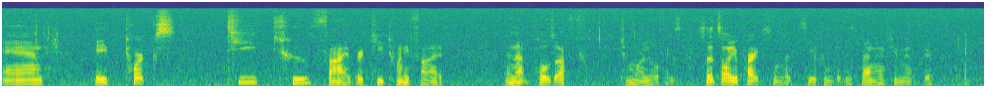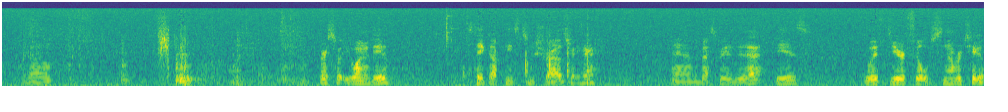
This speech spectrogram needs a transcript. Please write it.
And a Torx T25 or T25. And that pulls off two more little things. So that's all your parts and let's see if we can get this done in a few minutes here. Um, first what you want to do is take off these two shrouds right here. And the best way to do that is with your Phillips number two.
